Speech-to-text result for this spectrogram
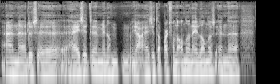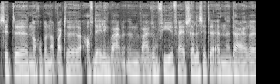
En uh, dus uh, hij, zit, uh, nog, ja, hij zit apart van de andere Nederlanders... en zit nog op een aparte afdeling waar, waar zo'n vier, vijf cellen zitten. En daar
